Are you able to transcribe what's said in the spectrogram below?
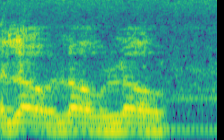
Low, low, low.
